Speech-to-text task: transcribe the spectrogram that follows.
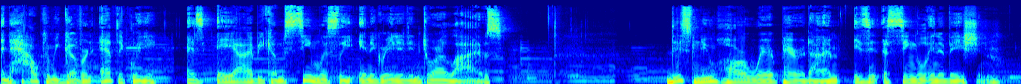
And how can we govern ethically as AI becomes seamlessly integrated into our lives? This new hardware paradigm isn't a single innovation.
